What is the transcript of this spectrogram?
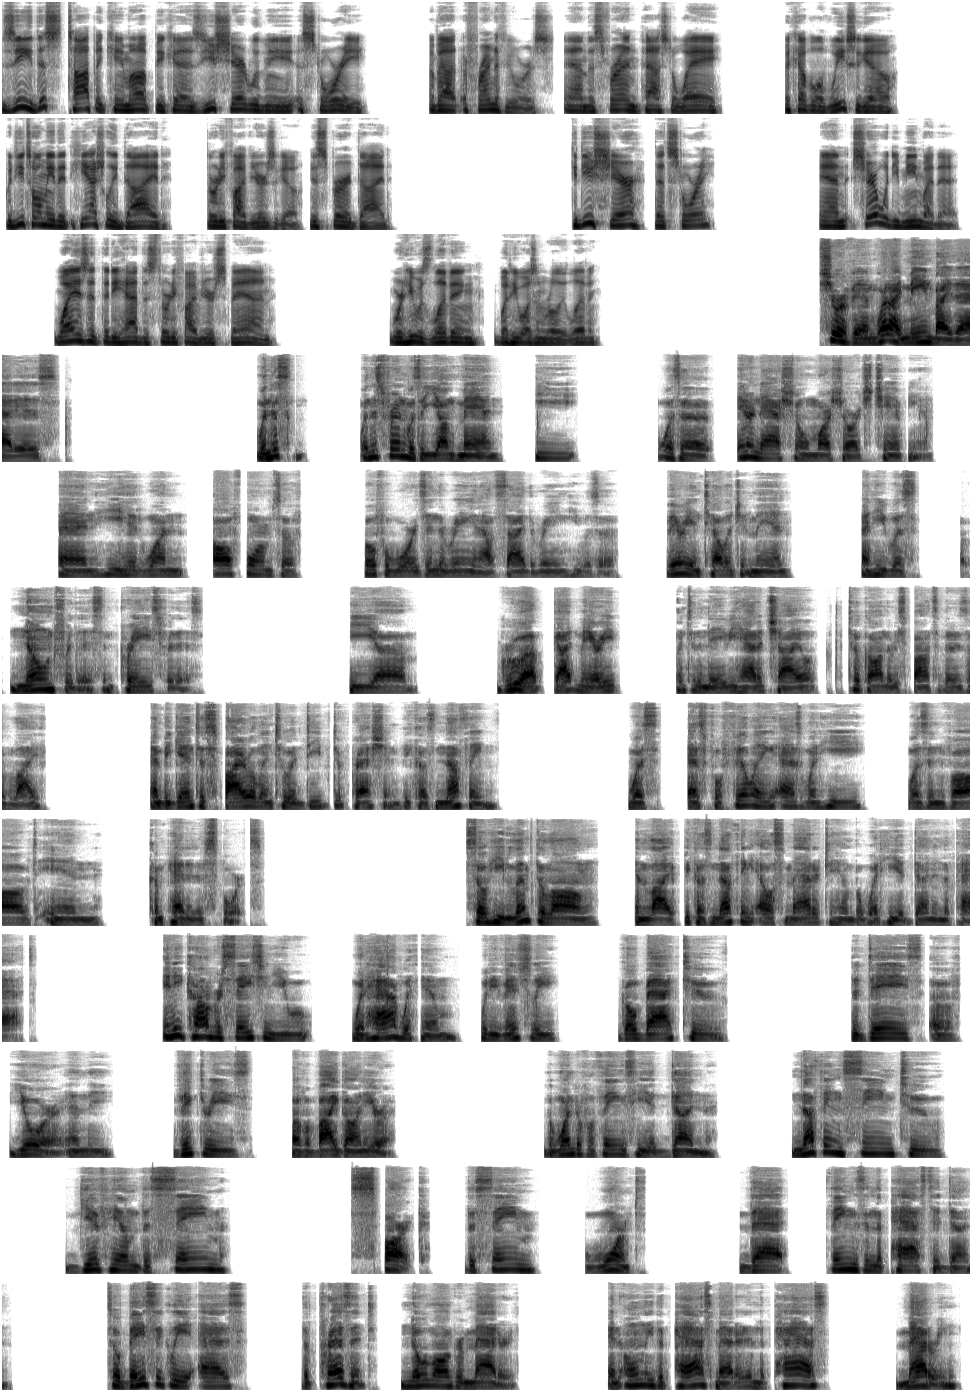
Zi, this topic came up because you shared with me a story about a friend of yours, and this friend passed away a couple of weeks ago. But you told me that he actually died 35 years ago. His spirit died. Could you share that story? And share what you mean by that. Why is it that he had this 35 year span where he was living, but he wasn't really living? Sure, Vin. What I mean by that is when this when this friend was a young man, he was a international martial arts champion, and he had won all forms of both awards in the ring and outside the ring. He was a very intelligent man, and he was known for this and praised for this. He um, grew up, got married, went to the Navy, had a child, took on the responsibilities of life, and began to spiral into a deep depression because nothing was as fulfilling as when he was involved in competitive sports. So he limped along in life because nothing else mattered to him but what he had done in the past. Any conversation you would have with him would eventually go back to the days of yore and the victories of a bygone era, the wonderful things he had done. Nothing seemed to give him the same spark, the same warmth that things in the past had done. So basically, as the present no longer mattered, and only the past mattered, and the past mattering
